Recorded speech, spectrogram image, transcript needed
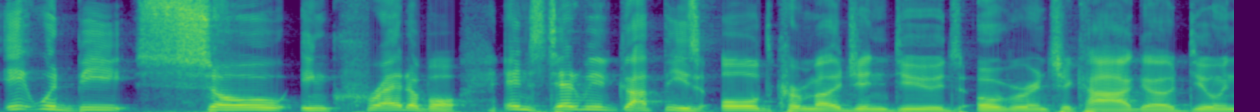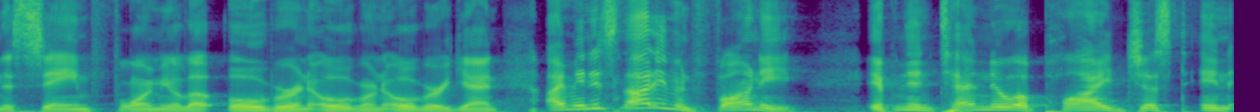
It would be so incredible. Instead, we've got these old curmudgeon dudes over in Chicago doing the same formula over and over and over again. I mean, it's not even funny if Nintendo applied just an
